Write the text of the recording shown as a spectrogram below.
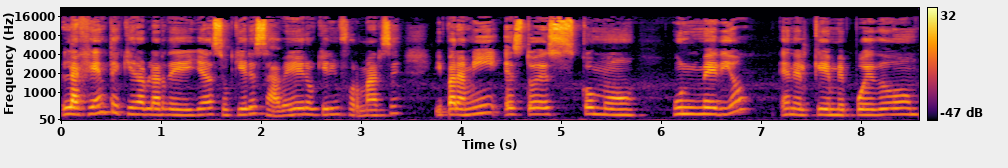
la gente quiere hablar de ellas o quiere saber o quiere informarse. Y para mí esto es como un medio en el que me puedo,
